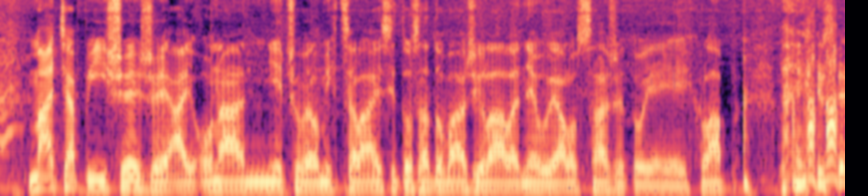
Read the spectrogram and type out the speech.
Maťa píše, že aj ona niečo veľmi chcela, aj si to zadovážila, ale neujalo sa, že to je jej chlap. Takže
